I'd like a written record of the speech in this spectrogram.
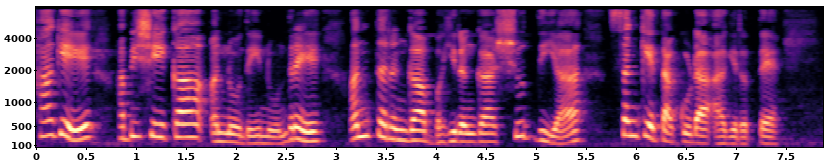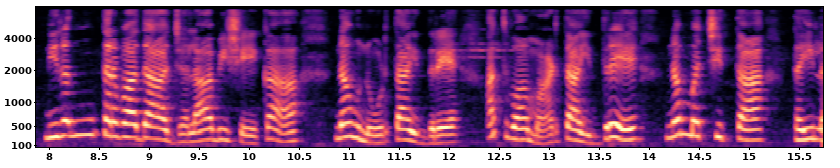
ಹಾಗೆ ಅಭಿಷೇಕ ಅನ್ನೋದೇನು ಅಂದರೆ ಅಂತರಂಗ ಬಹಿರಂಗ ಶುದ್ಧಿಯ ಸಂಕೇತ ಕೂಡ ಆಗಿರುತ್ತೆ. ನಿರಂತರವಾದ ಜಲಾಭಿಷೇಕ ನಾವು ನೋಡ್ತಾ ಇದ್ರೆ ಅಥವಾ ಮಾಡ್ತಾ ಇದ್ರೆ ನಮ್ಮ ಚಿತ್ತ ತೈಲ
